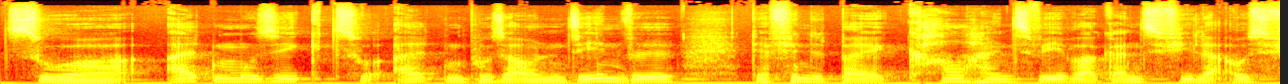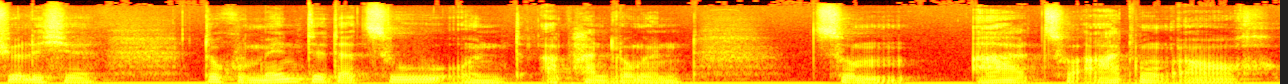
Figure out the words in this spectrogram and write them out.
zur alten Musik, zu alten Posaunen sehen will, der findet bei Karl-Heinz Weber ganz viele ausführliche Dokumente dazu und Abhandlungen zum zur Atmung auch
